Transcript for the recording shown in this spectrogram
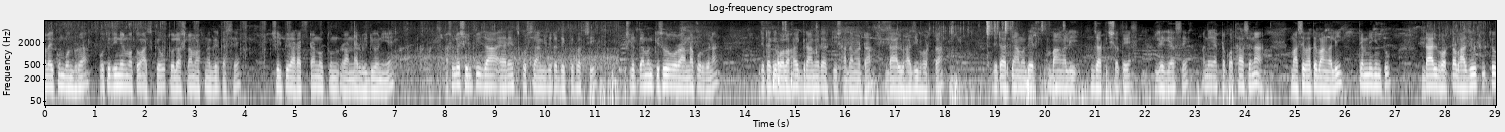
আলাইকুম বন্ধুরা। প্রতিদিনের মতো আজকেও চলে আসলাম আপনাদের কাছে শিল্পীর আর একটা নতুন রান্নার ভিডিও নিয়ে। আসলে শিল্পী যা অ্যারেঞ্জ করছে, আমি যেটা দেখতে পাচ্ছি, আসলে তেমন কিছু ও রান্না করবে না। যেটাকে বলা হয় গ্রামের আর কি সাদামাটা, ডাল, ভাজি, ভর্তা, যেটা আর কি আমাদের বাঙালি জাতির সাথে লেগে আছে। মানে একটা কথা আছে না, মাছে ভাতে বাঙালি, তেমনি কিন্তু ডাল, ভর্তা ভাজিতেও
